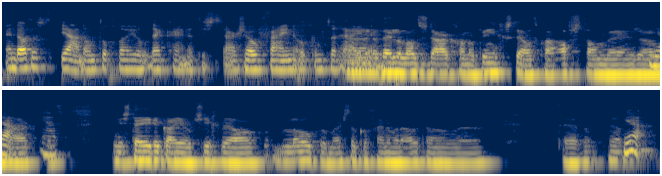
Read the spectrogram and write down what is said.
En dat is ja, dan toch wel heel lekker. En dat is daar zo fijn ook om te rijden. Ja, het hele land is daar ook gewoon op ingesteld qua afstanden en zo. Ja, ja. In de steden kan je op zich wel lopen, maar het is ook wel fijn om een auto uh, te hebben. Ja. ja.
